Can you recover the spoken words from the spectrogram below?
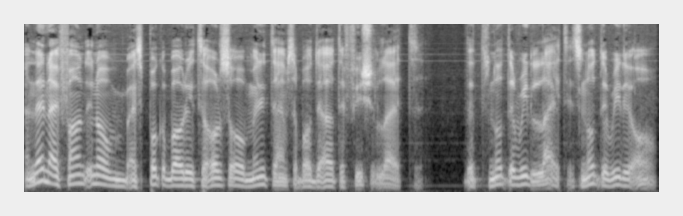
And then I found, you know, I spoke about it also many times about the artificial light. That's not the real light. It's not the really all.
